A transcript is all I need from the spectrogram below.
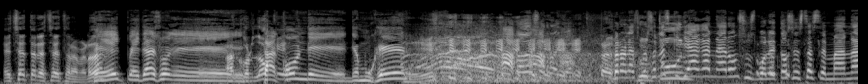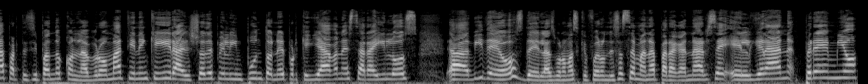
etcétera, etcétera, ¿verdad? Ey, pedazo de Acornoque. tacón de, de mujer. Todo ese rollo. Pero las personas que ya ganaron sus boletos esta semana participando con la broma tienen que ir al showdepiolín.net porque ya van a estar ahí los ah, videos de las bromas que fueron de esta semana para ganarse el gran premio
